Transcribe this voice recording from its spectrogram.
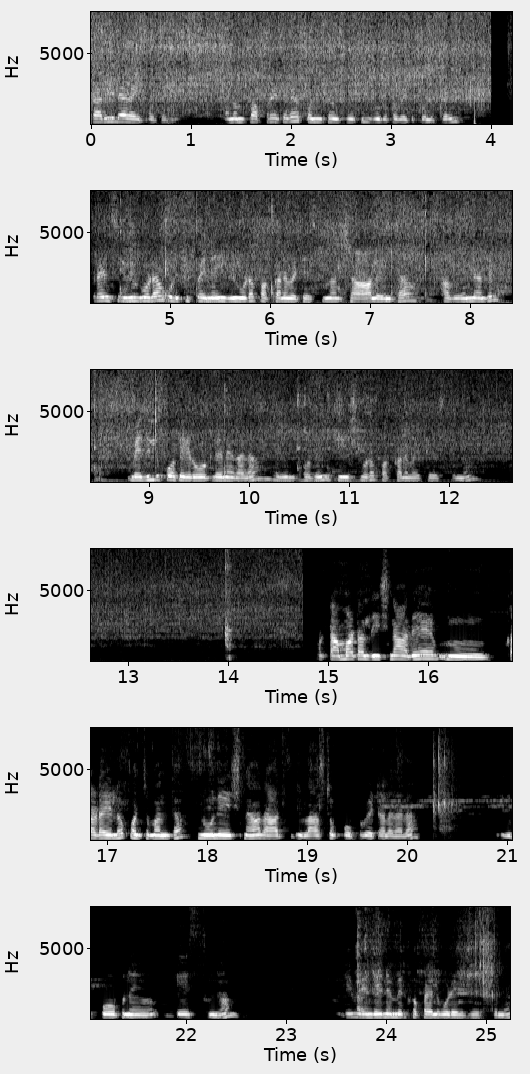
కర్రీలాగా అయిపోతుంది. మనం సపరేట్గా కొంచెం సేపు ఇవి ఉడకబెట్టుకోవాలి ఫ్రెండ్స్. ఫ్రెండ్స్ ఇవి కూడా ఉడికిపోయినాయి. ఇవి కూడా పక్కన పెట్టేస్తున్నాం చాలా ఎంత. అవి ఏంటంటే మెదిలిపోతాయి రోట్లోనే కదా. మెదిలిపోతాయి. తీసి కూడా పక్కన పెట్టేస్తున్నాం టమాటాలు తీసిన అదే కడాయిలో కొంచెం అంతా నూనె వేసిన లాస్ట్ పోపు పెట్టాలి కదా. ఇది పోపును వేస్తున్నా. ఇవి ఎండిన మిరపకాయలు కూడా వేసేస్తున్నా.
